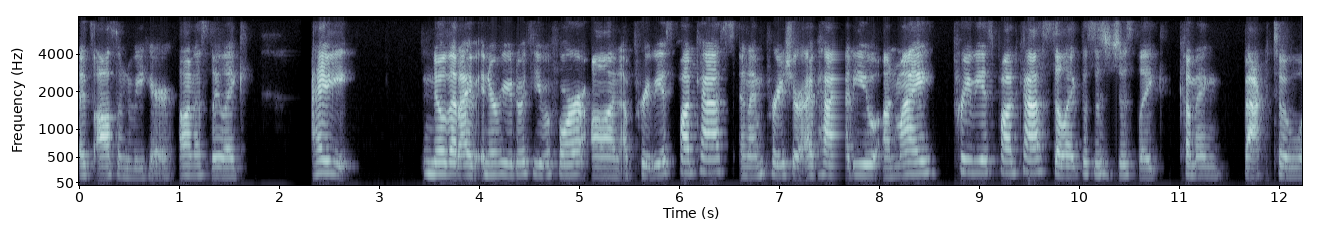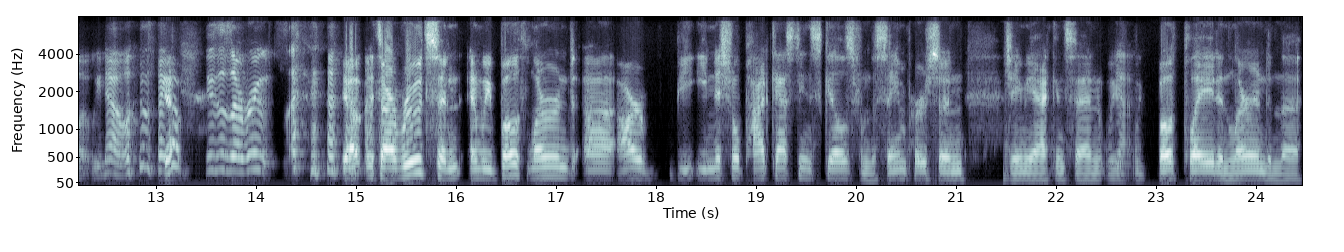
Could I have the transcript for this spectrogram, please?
it's awesome to be here. Honestly, like I know that I've interviewed with you before on a previous podcast, and I'm pretty sure I've had you on my previous podcast. So like this is just like coming back to what we know. like, yep. This is our roots. yep, it's our roots, and and we both learned uh, our initial podcasting skills from the same person, Jamie Atkinson. We yeah. we both played and learned in the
